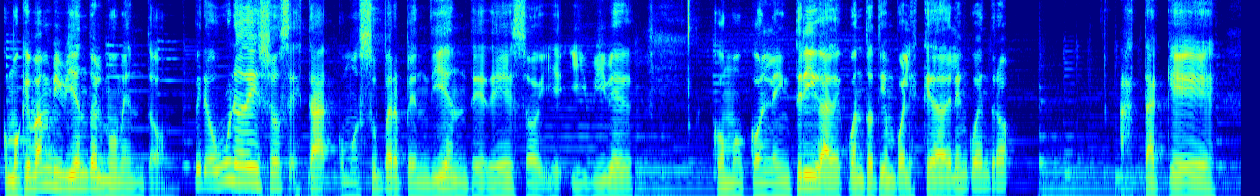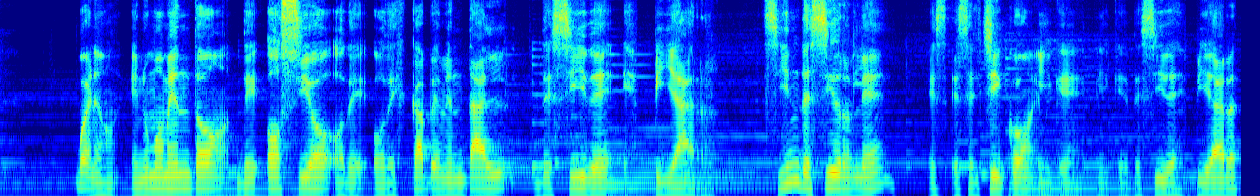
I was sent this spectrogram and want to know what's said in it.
como que van viviendo el momento. Pero uno de ellos está como súper pendiente de eso y, vive como con la intriga de cuánto tiempo les queda del encuentro. Hasta que, bueno, en un momento de ocio o de, o de escape mental, decide espiar. Sin decirle es, el chico el que, que decide espiar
